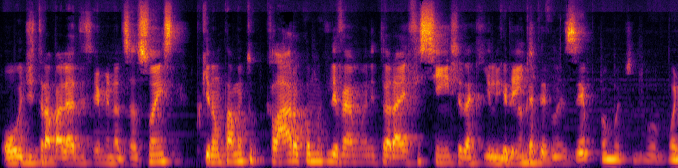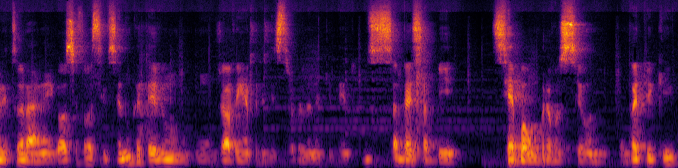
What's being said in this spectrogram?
ou de trabalhar determinadas ações porque não está muito claro como que ele vai monitorar a eficiência daquilo, porque Ele nunca teve um exemplo para monitorar, né? Igual você falou assim, você nunca teve um, um jovem aprendiz trabalhando aqui dentro, você vai saber se é bom para você ou não. Então vai ter que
